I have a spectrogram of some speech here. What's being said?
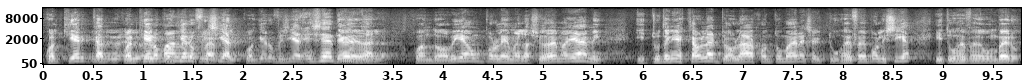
cualquier, cualquier, cualquier oficial, cualquier oficial debe darla. Cuando había un problema en la ciudad de Miami y tú tenías que hablar, tú hablabas con tu manager, tu jefe de policía y tu jefe de bomberos.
